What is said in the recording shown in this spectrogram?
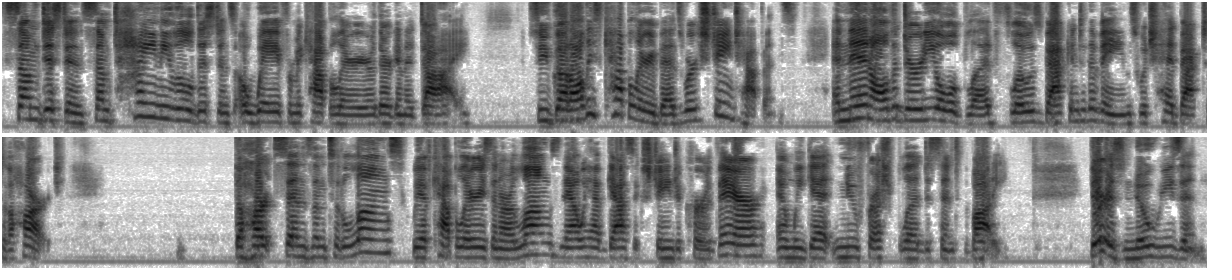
some distance, some tiny little distance away from a capillary or they're going to die. So you've got all these capillary beds where exchange happens. And then all the dirty old blood flows back into the veins, which head back to the heart. The heart sends them to the lungs. We have capillaries in our lungs. Now we have gas exchange occur there, and we get new fresh blood to send to the body. There is no reason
